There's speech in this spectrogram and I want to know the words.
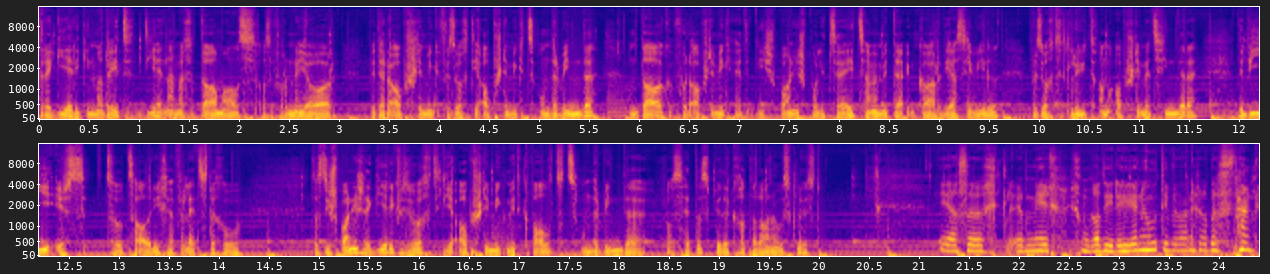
die Regierung in Madrid, die hat nämlich damals, also vor einem Jahr, bei der Abstimmung versucht, die Abstimmung zu unterbinden. Am Tag vor der Abstimmung hat die spanische Polizei zusammen mit der Guardia Civil versucht, die Leute am Abstimmen zu hindern. Dabei ist es zu zahlreichen Verletzten gekommen dass die spanische Regierung versucht, die Abstimmung mit Gewalt zu unterbinden. Was hat das bei den Katalanen ausgelöst? Ja, also ich, mir, ich komme gerade wieder Hühnerhaut wenn ich an das denke.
